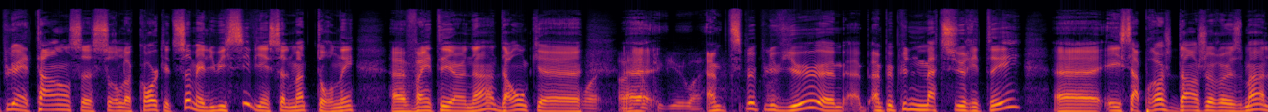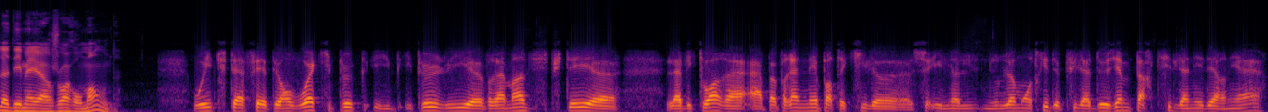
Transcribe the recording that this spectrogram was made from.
plus intenses sur le court et tout ça, mais lui ci vient seulement de tourner 21 ans, donc un, petit peu plus vieux, un peu plus de maturité et s'approche dangereusement là, des meilleurs joueurs au monde. Oui, tout à fait. Puis on voit qu'il peut, il, peut lui vraiment disputer la victoire à, à, peu près n'importe qui. Là. Il nous l'a montré depuis la deuxième partie de l'année dernière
